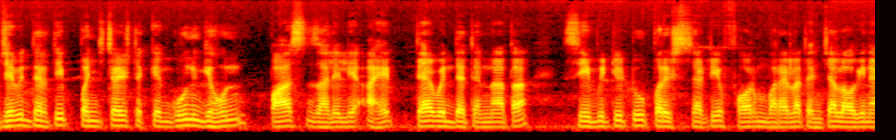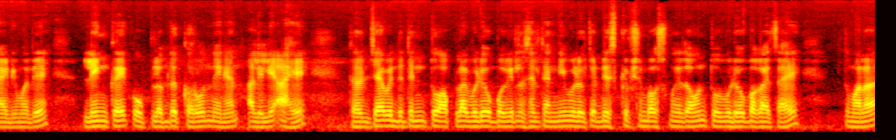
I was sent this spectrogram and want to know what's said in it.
जे विद्यार्थी पंचेचाळीस टक्के गुण घेऊन पास झालेले आहेत त्या विद्यार्थ्यांना आता सी बी टी टू परीक्षेसाठी फॉर्म भरायला त्यांच्या लॉग इन आय डीमध्ये लिंक एक उपलब्ध करून देण्यात आलेली आहे. तर ज्या विद्यार्थ्यांनी तो आपला व्हिडिओ बघितला असेल त्यांनी व्हिडिओच्या डिस्क्रिप्शन बॉक्समध्ये जाऊन तो व्हिडिओ बघायचा आहे. तुम्हाला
